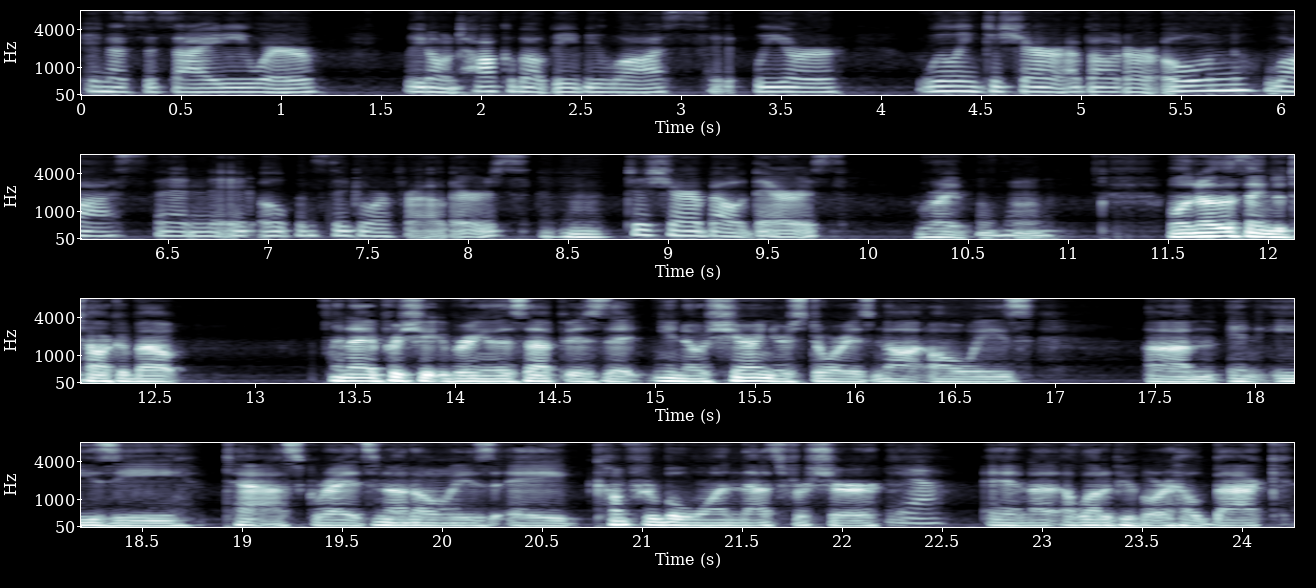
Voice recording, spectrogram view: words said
in a society where we don't talk about baby loss, if we are willing to share about our own loss, then it opens the door for others mm-hmm. to share about theirs. Right. Mm-hmm. Well, another thing to talk about, and I appreciate you bringing this up, is that you know sharing your story is not always um, an easy task, right? It's not mm-hmm. always a comfortable one, that's for sure. Yeah. And a, a lot of people are held back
